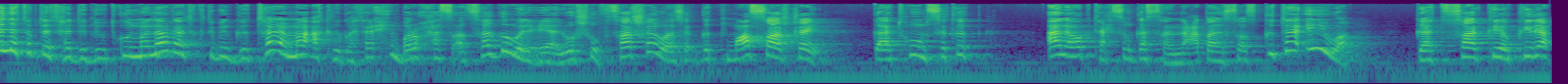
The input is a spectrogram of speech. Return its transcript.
إلا تبدأ تهددني وتقول منار لا تكتبين قلت أنا ما اكذب قالت الحين بروح أسأل. صقر والعيال واشوف صار شيء ولا شيء. قلت ما صار شيء. قالت هو مسكك. أنا وقتها أحسب قصر انه أعطاني صوص قلت إيوه. قالت صار كذا وكذا.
